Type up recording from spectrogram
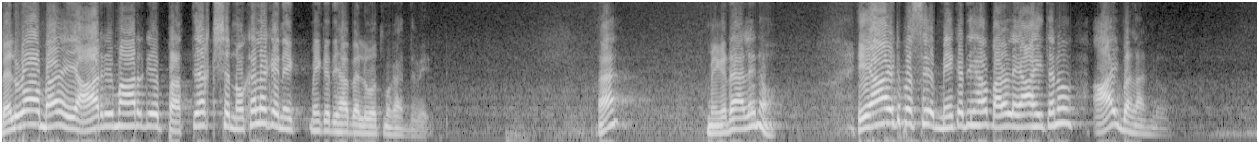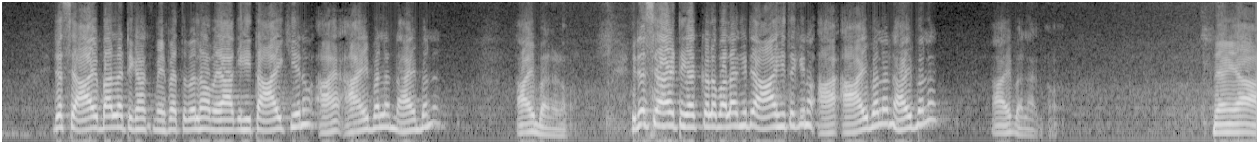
බැලුවාම ඒ ආර්ය මාර්ගයේ ප්‍රත්‍යක්ෂ නොකළ කෙනෙක් මේක දිහා බැලුවොත්ම ගදවේ. මේකට ඇලෙනෝ. එයාට පස්සේ මේක දිහා බලල එයා හිතනෝ ආයි බලන්නෝ. ඩෙස ආයි බල්ල ටිකක් මේ පැත වෙලා එයාගේ හිත ආයි කියන ආයි බලන්න ආයි බලන්න ආයි බලනවා. ඉඩස ආය ටිකක් කළ බලන් හිට ආහිත කියන ආයි බලන්න ආයි බලන්න ආයි බලන්නවා. දැන් යා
